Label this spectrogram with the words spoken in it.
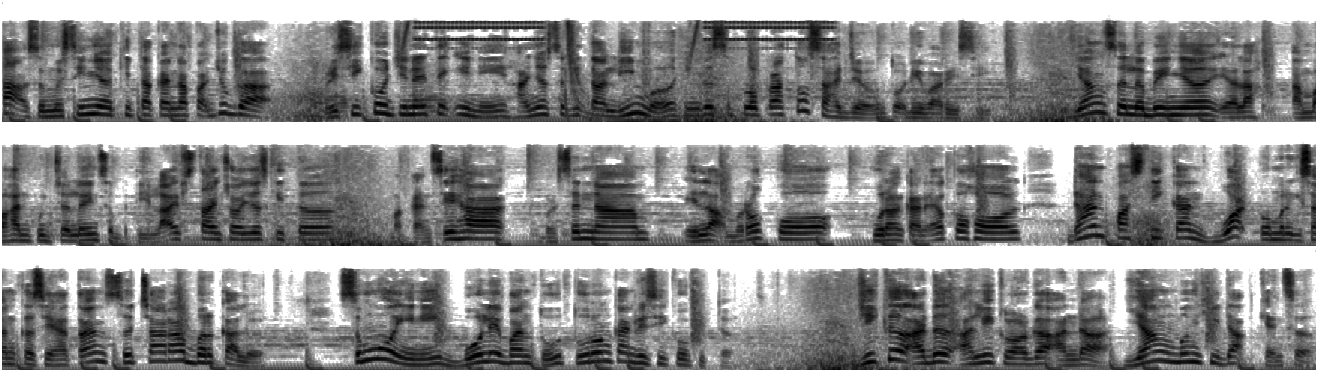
tak semestinya kita akan dapat juga. Risiko genetik ini hanya sekitar 5 hingga 10% sahaja untuk diwarisi. Yang selebihnya ialah tambahan punca lain seperti lifestyle choices kita, makan sihat, bersenam, elak merokok, kurangkan alkohol dan pastikan buat pemeriksaan kesihatan secara berkala. Semua ini boleh bantu turunkan risiko kita. Jika ada ahli keluarga anda yang menghidap kanser,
